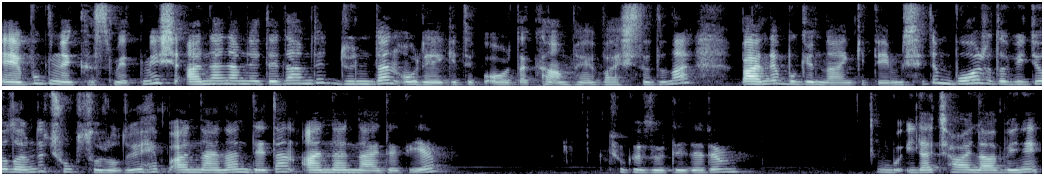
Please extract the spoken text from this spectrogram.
E, bugüne kısmetmiş. Anneannemle dedem de dünden oraya gidip orada kalmaya başladılar. Ben de bugünden gideyim istedim. Bu arada videolarımda çok soruluyor. Hep anneannen, deden, annen nerede diye. Çok özür dilerim. Bu ilaç hala beni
